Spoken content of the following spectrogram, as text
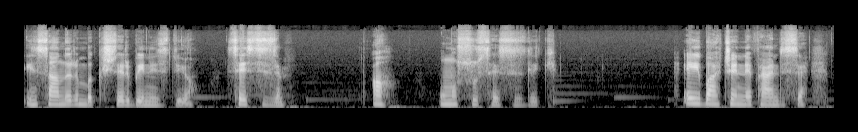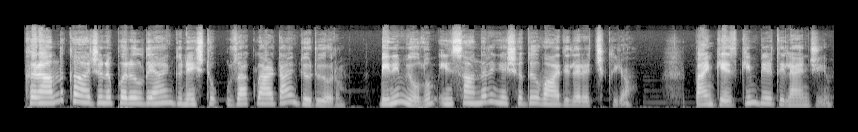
İnsanların bakışları beni izliyor. Sessizim. Ah, umutsuz sessizlik. Ey bahçenin efendisi, karanlık ağacını parıldayan güneşte uzaklardan görüyorum. Benim yolum insanların yaşadığı vadilere çıkıyor. Ben gezgin bir dilenciyim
